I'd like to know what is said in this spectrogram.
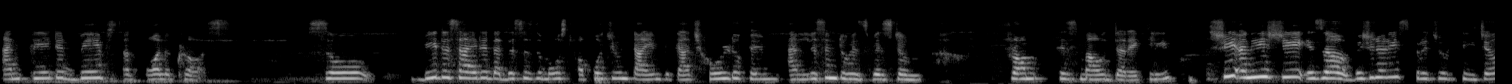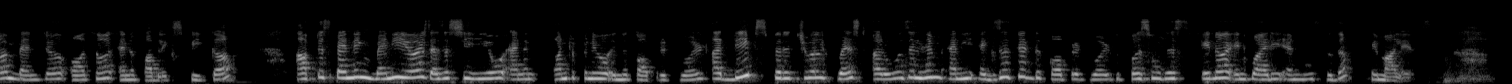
and created waves all across. So, we decided that this is the most opportune time to catch hold of him and listen to his wisdom from his mouth directly. Sri Anish Ji is a visionary spiritual teacher, mentor, author, and a public speaker. After spending many years as a CEO and an entrepreneur in the corporate world, a deep spiritual quest arose in him and he exited the corporate world to pursue this inner inquiry and move to the Himalayas.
